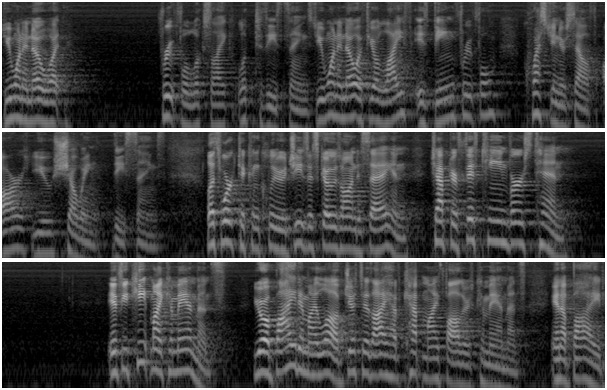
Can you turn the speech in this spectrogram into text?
Do you want to know what fruitful looks like? Look to these things. Do you want to know if your life is being fruitful? Question yourself are you showing these things? Let's work to conclude. Jesus goes on to say in chapter 15, verse 10 If you keep my commandments, you abide in my love, just as I have kept my Father's commandments and abide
